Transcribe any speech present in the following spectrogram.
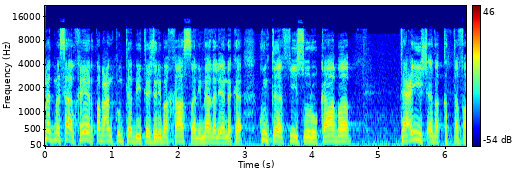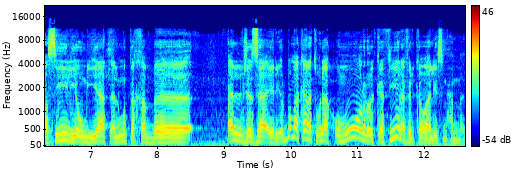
محمد مساء الخير. طبعا كنت بتجربة خاصة. لماذا؟ لأنك كنت في سوروكابا تعيش أدق التفاصيل يوميات المنتخب الجزائري. ربما كانت هناك أمور كثيرة في الكواليس محمد.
